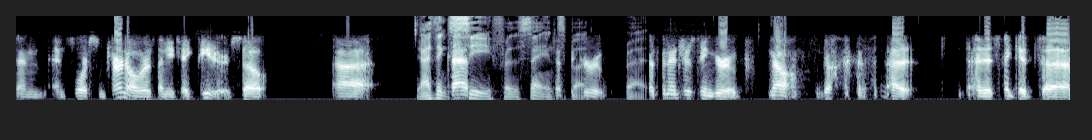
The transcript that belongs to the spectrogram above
and, and force some turnovers, then you take Peters. So uh, I think That- C for the Saints. that's but, group. Right. That's an interesting group. No, I, I just think it's. Uh,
